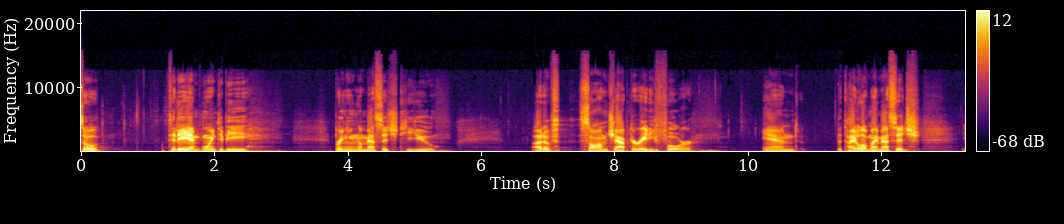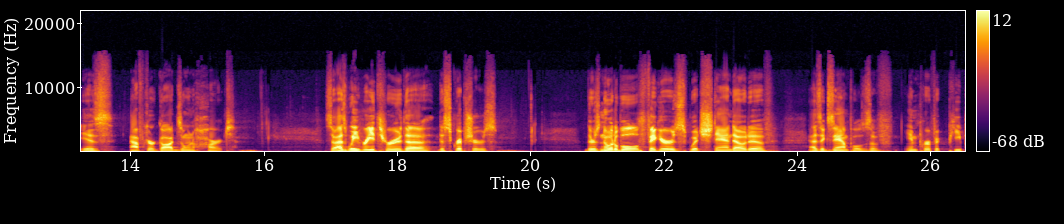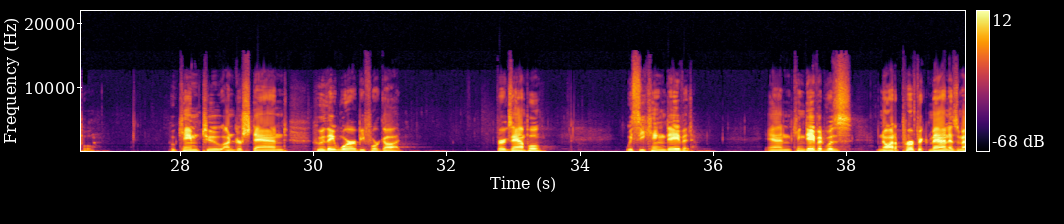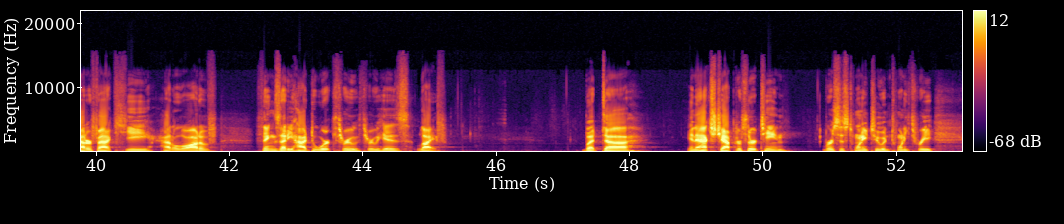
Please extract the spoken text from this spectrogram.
So today I'm going to be bringing a message to you out of Psalm chapter 84. And the title of my message is After God's Own Heart. So as we read through the, the scriptures, there's notable figures which stand out of, as examples of imperfect people who came to understand who they were before God. For example, we see King David. And King David was not a perfect man. As a matter of fact, he had a lot of things that he had to work through through his life. But uh, in Acts chapter 13, verses 22 and 23,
